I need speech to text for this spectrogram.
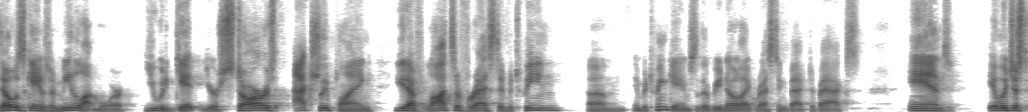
Those games would mean a lot more. You would get your stars actually playing. You'd have lots of rest in between um, in between games, so there'd be no like resting back to backs, and it would just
